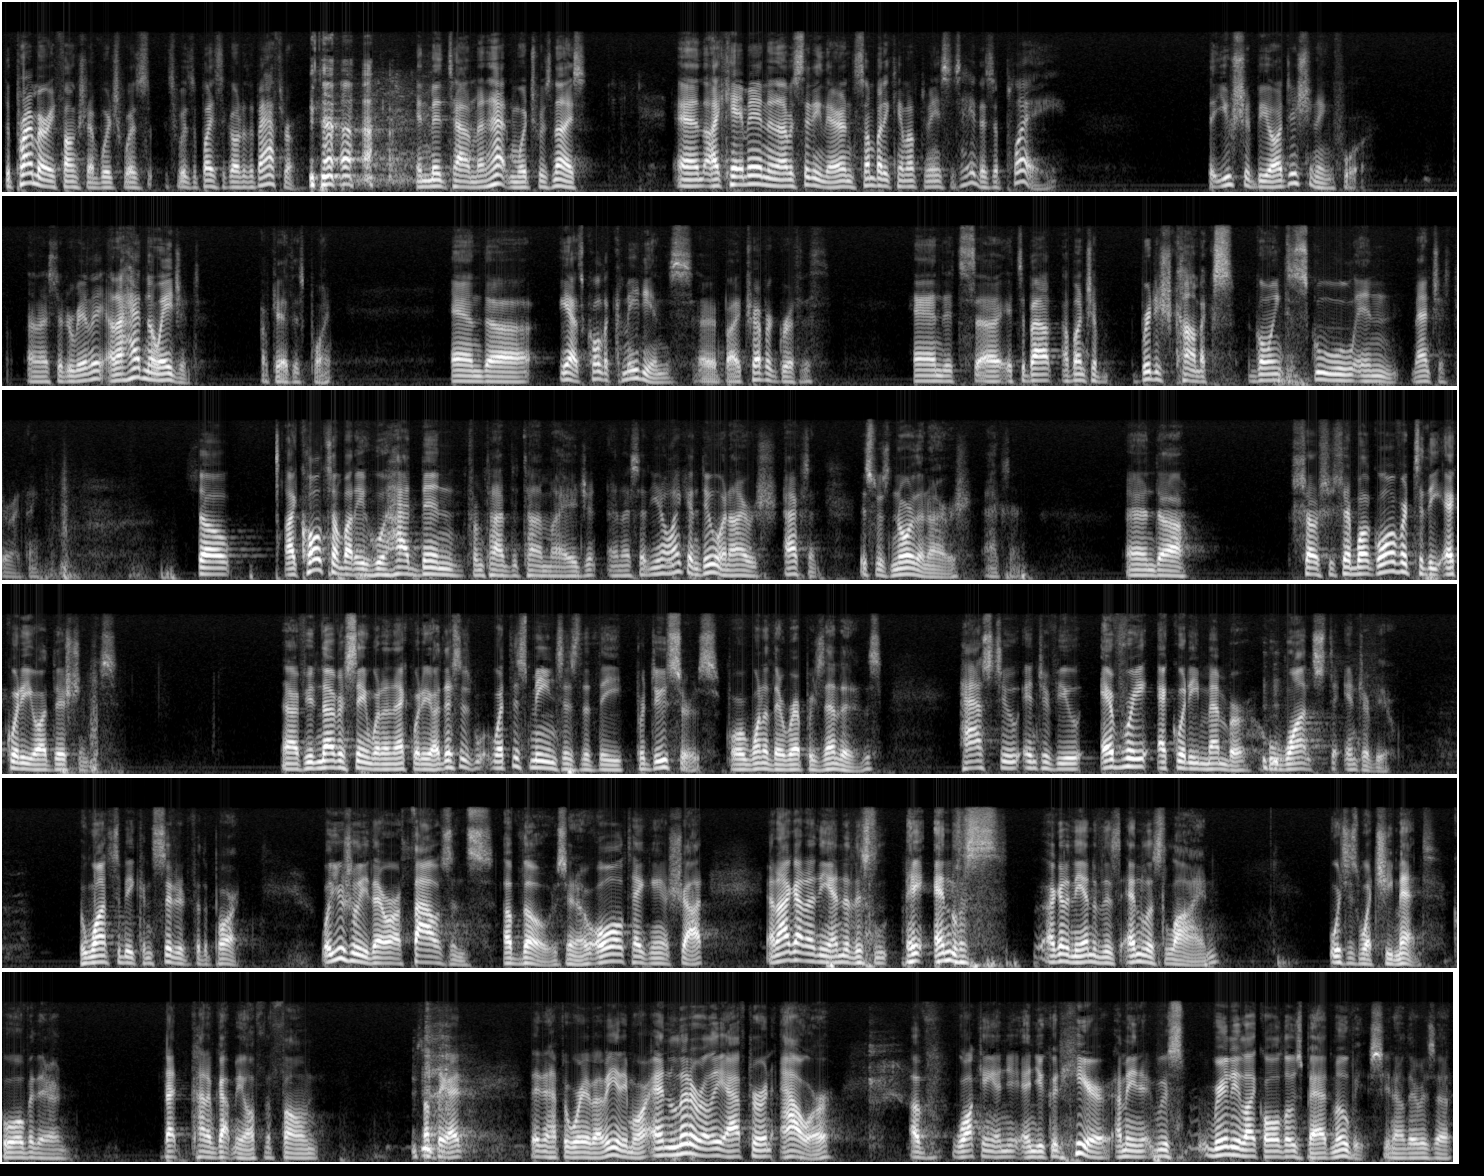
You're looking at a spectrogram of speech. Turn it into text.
the primary function of which was was a place to go to the bathroom in Midtown Manhattan, which was nice. And I came in and I was sitting there, and somebody came up to me and says, "Hey, there's a play that you should be auditioning for." And I said, "Really?" And I had no agent, okay, at this point. And uh, yeah, it's called The Comedians uh, by Trevor Griffiths, and it's uh, it's about a bunch of British comics going to school in Manchester, I think. So I called somebody who had been from time to time my agent, and I said, you know, I can do an Irish accent. This was Northern Irish accent, and uh, so she said, well, go over to the Equity auditions. Now, if you've never seen what an equity are, this is what this means is that the producers or one of their representatives has to interview every equity member who wants to interview, who wants to be considered for the part. Well, usually there are thousands of those, you know, all taking a shot. And I got to the end of this endless, I got to the end of this endless line, which is what she meant. Go over there, and that kind of got me off the phone something I, they didn't have to worry about me anymore. And literally after an hour of walking, and you, and you could hear, I mean, it was really like all those bad movies. You know, there was a,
